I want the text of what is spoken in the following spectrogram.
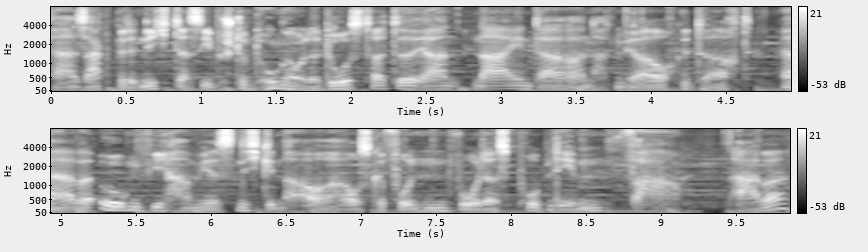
Ja, sagt bitte nicht, dass sie bestimmt Hunger oder Durst hatte. Ja, nein, daran hatten wir auch gedacht. Ja, aber irgendwie haben wir es nicht genau herausgefunden, wo das Problem war. Aber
